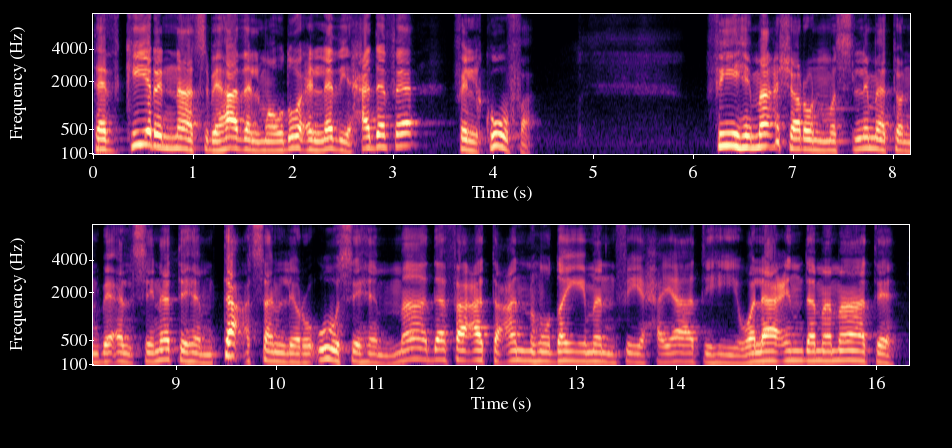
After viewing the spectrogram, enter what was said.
تذكير الناس بهذا الموضوع الذي حدث في الكوفة. فيه معشر مسلمة بألسنتهم تعسا لرؤوسهم ما دفعت عنه ضيما في حياته ولا عند مماته.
